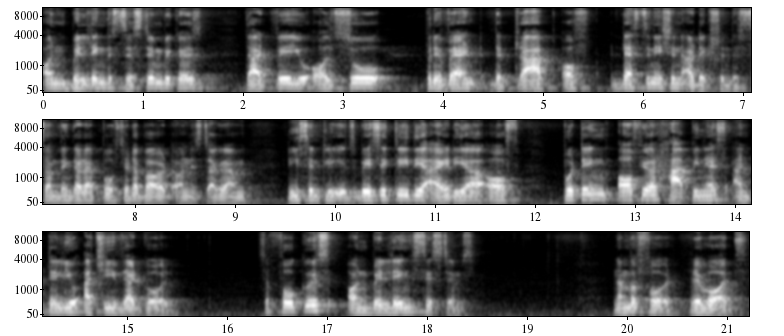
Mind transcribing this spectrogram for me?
on building the system because that way you also prevent the trap of destination addiction. This is something that i posted about on instagram recently. It's basically the idea of putting off your happiness until you achieve that goal. So focus on building systems. Number 4 rewards.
